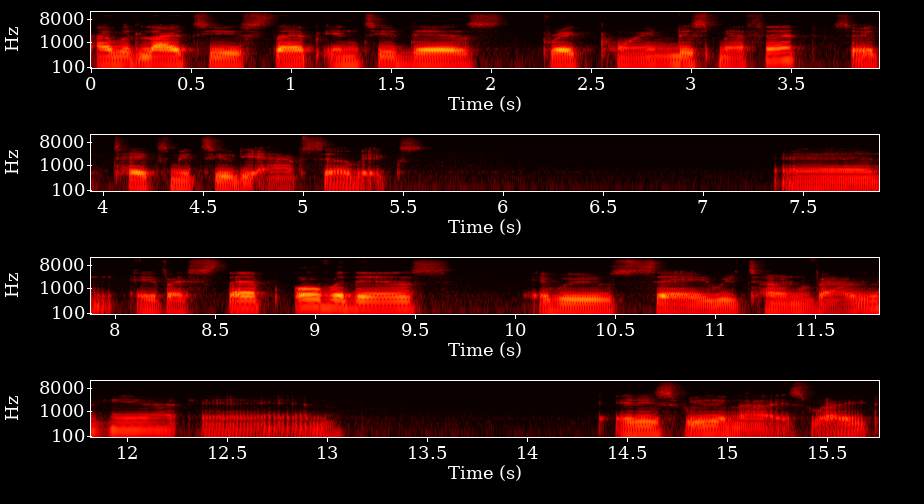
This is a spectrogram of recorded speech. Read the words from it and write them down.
I would like to step into this breakpoint, this method, so it takes me to the app service. And if I step over this, it will say return value here, and it is really nice, right?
